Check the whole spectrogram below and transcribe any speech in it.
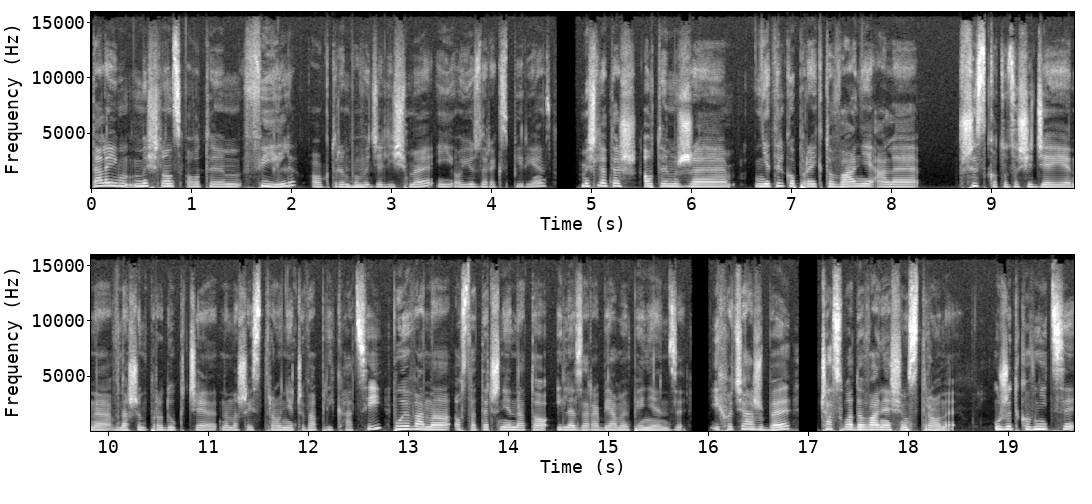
Dalej myśląc o tym feel, o którym Mhm. powiedzieliśmy i o user experience, myślę też o tym, że nie tylko projektowanie, ale wszystko to, co się dzieje na, w naszym produkcie, na naszej stronie czy w aplikacji, wpływa na, ostatecznie na to, ile zarabiamy pieniędzy. I chociażby czas ładowania się strony. Użytkownicy,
